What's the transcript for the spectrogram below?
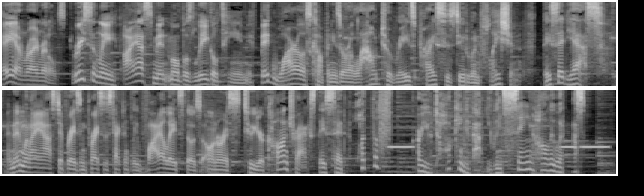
Hey, I'm Ryan Reynolds. Recently, I asked Mint Mobile's legal team if big wireless companies are allowed to raise prices due to inflation. They said yes. And then when I asked if raising prices technically violates those onerous two year contracts, they said, What the f are you talking about, you insane Hollywood ass?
